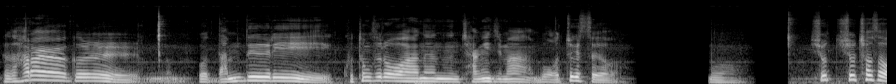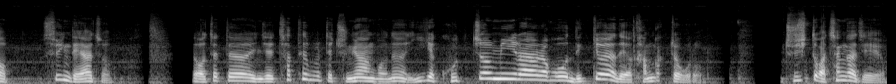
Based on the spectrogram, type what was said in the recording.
그래서 하락을 음, 뭐 남들이 고통스러워하는 장이지만 뭐 어쩌겠어요. 뭐 쇼 쇼 쳐서 수익 내야죠. 어쨌든 이제 차트 볼 때 중요한 거는 이게 고점이라고 느껴야 돼요. 감각적으로. 주식도 마찬가지예요.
